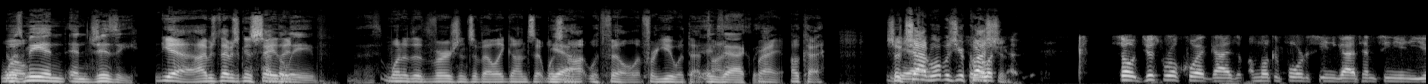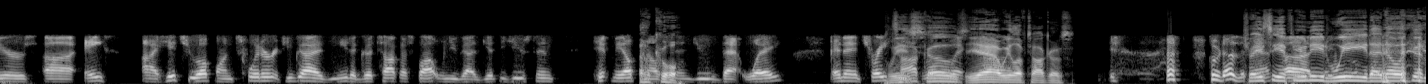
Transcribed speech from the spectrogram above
Well, was me and, and Jizzy. Yeah, I was. I was going to say I that believe. one of the versions of LA Guns that was Yeah. not with Phil for you at that time. Exactly. Right. Okay. So, Yeah. Chad, what was your So look- question? So just real quick, guys, I'm looking forward to seeing you guys. Haven't seen you in years. Uh, Ace, I hit you up on Twitter. If you guys need a good taco spot when you guys get to Houston, hit me up and Oh, I'll cool. send you that way. And then Tracii, Please. real quick, Yeah, we love tacos. who does it? Tracii, man? if you Uh, need weed, I know a good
